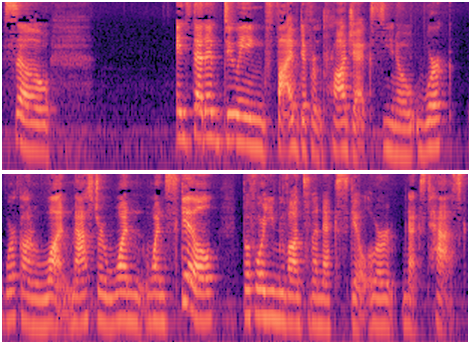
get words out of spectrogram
So instead of doing five different projects, you know, work work on one, master one one skill before you move on to the next skill or next task.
